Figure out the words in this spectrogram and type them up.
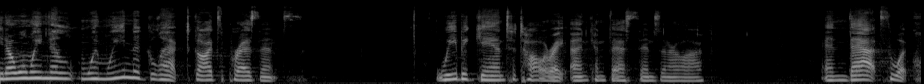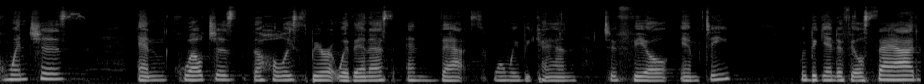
you know, when we, ne- when we neglect God's presence, we begin to tolerate unconfessed sins in our life. And that's what quenches and quelches the Holy Spirit within us. And that's when we begin to feel empty we begin to feel sad.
